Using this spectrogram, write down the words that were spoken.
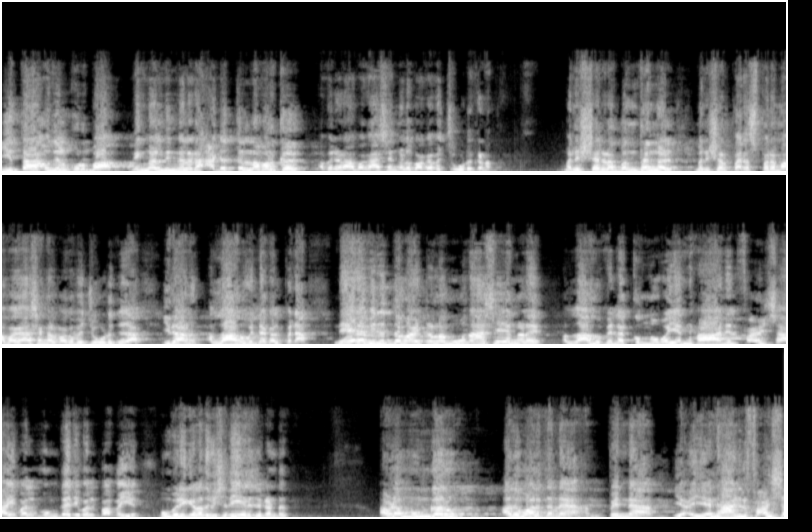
ഈത്താ ഉദിൽ കുർബ നിങ്ങൾ നിങ്ങളുടെ അടുത്തുള്ളവർക്ക് അവരുടെ അവകാശങ്ങൾ വകവെച്ചു കൊടുക്കണം. മനുഷ്യരുടെ ബന്ധങ്ങൾ മനുഷ്യർ പരസ്പരം അവകാശങ്ങൾ വകവെച്ചു കൊടുക്കുക. ഇതാണ് അള്ളാഹുവിന്റെ കൽപ്പന. നേരെ വിരുദ്ധമായിട്ടുള്ള മൂന്ന് ആശയങ്ങളെ അള്ളാഹു വിലക്കുന്നു മുമ്പൊരിക്കൽ അത് വിശദീകരിച്ചിട്ടുണ്ട്. അവിടെ മുങ്കറും അതുപോലെ തന്നെ പിന്നെ യൻഹാനിൽ ഫഹിഷ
